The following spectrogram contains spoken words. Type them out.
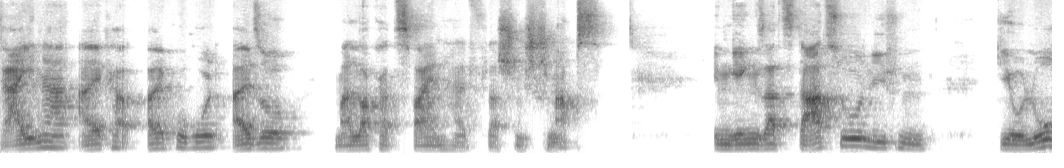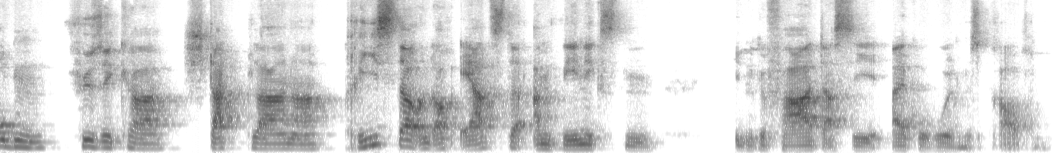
reiner Alka Alkohol, also mal locker zweieinhalb Flaschen Schnaps. Im Gegensatz dazu liefen Geologen, Physiker, Stadtplaner, Priester und auch Ärzte am wenigsten in Gefahr, dass sie Alkohol missbrauchen.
